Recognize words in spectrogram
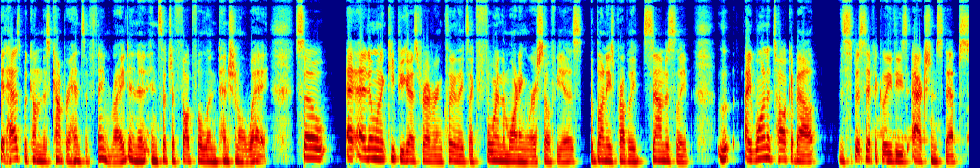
it has become this comprehensive thing, right? In a, in such a thoughtful, intentional way. So I, don't want to keep you guys forever, and clearly it's like four in the morning where Sophie is. The bunny's probably sound asleep. I want to talk about specifically these action steps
